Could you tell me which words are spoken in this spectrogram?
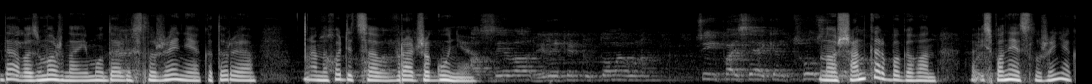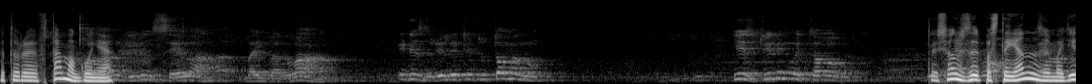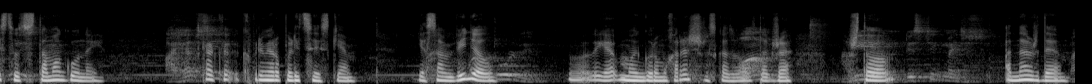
Да, возможно, ему дали служение, которое находится в Раджагуне. Seva related to Tamaguna. So if I say I can throw Но Шанкар Бхагаван а, исполняет служение, которое в Tamagun. То есть он постоянно взаимодействует с Тамагуной. Как, к примеру, полицейские. Я сам видел, э, я, мой Гуру Махарадж рассказывал также, что однажды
